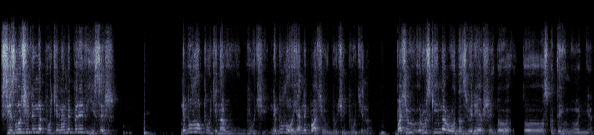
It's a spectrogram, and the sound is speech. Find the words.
Всі злочини на Путіна не перевісиш. Не було Путіна в Бучі. Не було. Я не бачив в Бучі Путіна. Бачив руський народ, озвірівший до, до скотинювання.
